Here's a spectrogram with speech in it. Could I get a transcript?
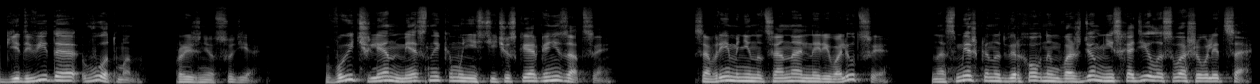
«Гидвида Вотман», — произнес судья. «Вы член местной коммунистической организации. Со времени национальной революции насмешка над верховным вождем не сходила с вашего лица.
